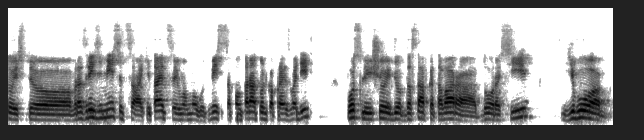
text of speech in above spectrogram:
то есть э, в разрезе месяца китайцы его могут месяца полтора только производить, после еще идет доставка товара до России, его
